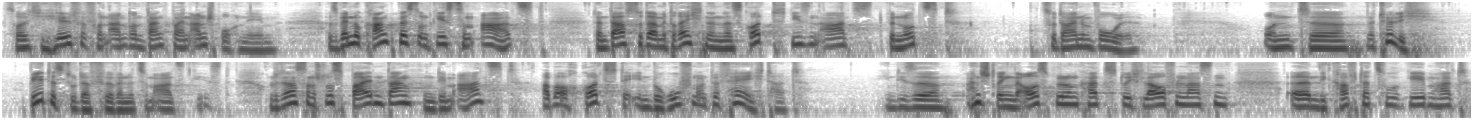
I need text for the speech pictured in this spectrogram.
solche Hilfe von anderen dankbar in Anspruch nehmen. Also wenn du krank bist und gehst zum Arzt, dann darfst du damit rechnen, dass Gott diesen Arzt benutzt zu deinem Wohl. Und äh, natürlich betest du dafür, wenn du zum Arzt gehst. Und du darfst am Schluss beiden danken, dem Arzt, aber auch Gott, der ihn berufen und befähigt hat. ihn diese anstrengende Ausbildung hat durchlaufen lassen, äh, die Kraft dazu gegeben hat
